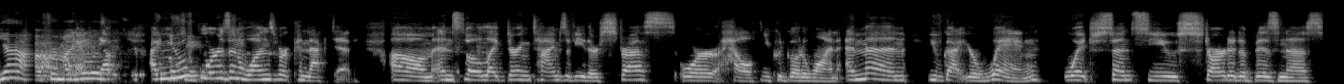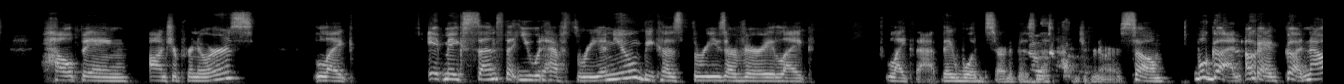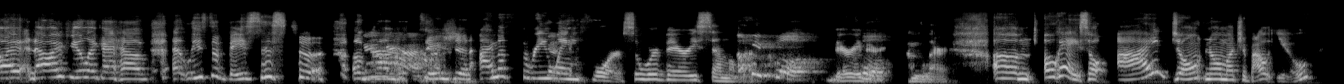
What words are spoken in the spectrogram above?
Yeah, for mine Okay, it was yep. I knew Okay. fours and ones were connected. Um, and so like during times of either stress or health, you could go to one. And then you've got your wing, which since you started a business helping entrepreneurs, like it makes sense that you would have three in you because threes are very like like that. They would start a business entrepreneurs. So well, good. Okay, good. Now I now I feel like I have at least a basis to, of Yeah. conversation. I'm a three wing four, so we're very similar. okay, cool. Very, very similar. Um, okay, so I don't know much about you.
